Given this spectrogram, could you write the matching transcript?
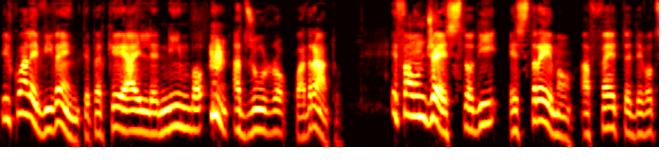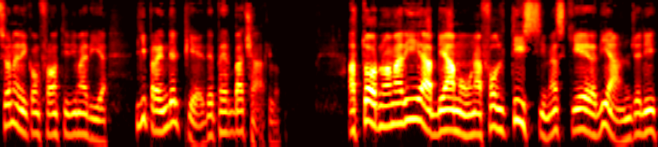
il quale è vivente perché ha il nimbo azzurro quadrato e fa un gesto di estremo affetto e devozione nei confronti di Maria. Gli prende il piede per baciarlo. Attorno a Maria abbiamo una foltissima schiera di angeli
